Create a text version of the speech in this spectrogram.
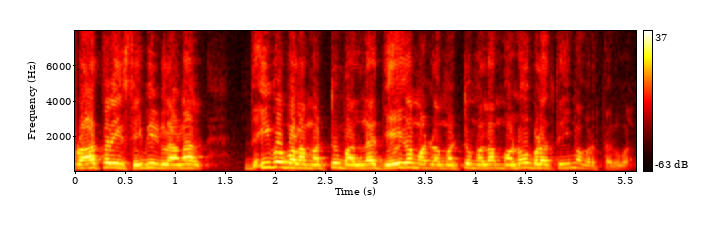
பிரார்த்தனை செய்வீர்களானால் தெய்வ பலம் மட்டுமல்ல தேக பலம் மட்டுமல்ல மனோபலத்தையும் அவர் தருவார்.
